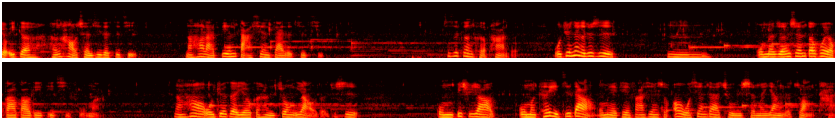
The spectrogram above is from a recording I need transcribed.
有一个很好成绩的自己，然后来鞭打现在的自己，这是更可怕的。我觉得那个就是，嗯，我们人生都会有高高低低起伏嘛。然后我觉得有个很重要的就是，我们必须要。我们可以知道，我们也可以发现说，哦，我现在处于什么样的状态，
